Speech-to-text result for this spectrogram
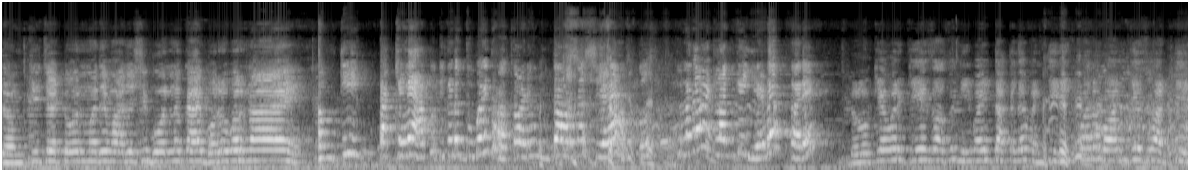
धमकीच्या टोनमध्ये माझ्याशी बोलणं काय बरोबर नाही. धमकी टाकल्या तू तिकडे दुबईत राहतो आणि उलटा असा शेळ्या राहतो तुला काय वाटलं आणखी येड्यात करे डोक्यावर केस असून ही बाई टाकल्या म्हणते ही मला बॉन्ड केस वाटते.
